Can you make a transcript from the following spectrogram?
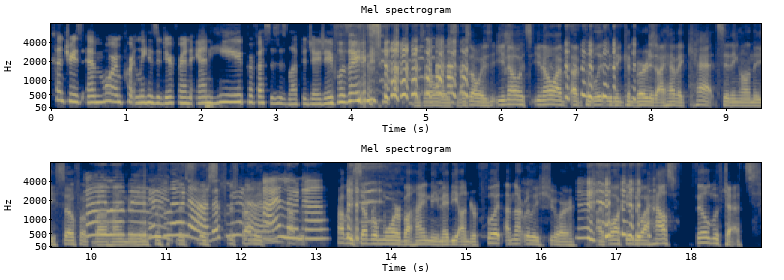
countries. And more importantly, he's a dear friend, and he professes his love to JJ Flizanes. as always, as always, you know, it's you know, I've I've completely been converted. I have a cat sitting on the sofa I behind me. It. There's, Luna. There's, there's, That's Luna. Probably, Hi, Luna. Probably, probably several more behind me, maybe underfoot. I'm not really sure. I've walked into a house filled with cats.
